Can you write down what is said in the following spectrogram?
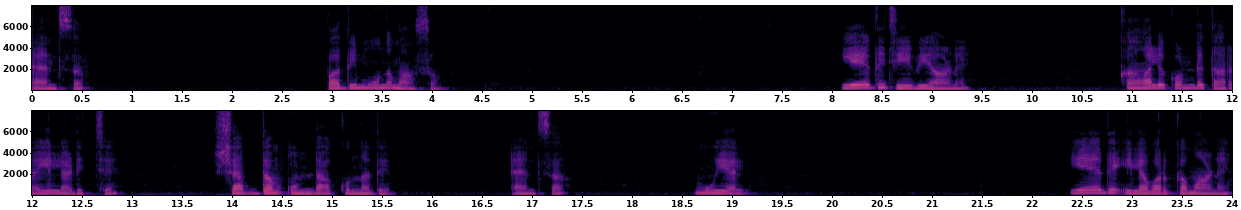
ആൻസർ പതിമൂന്ന് മാസം. ഏത് ജീവിയാണ്? കാലുകൊണ്ട് തറയിൽ അടിച്ച് ശബ്ദം ഉണ്ടാക്കുന്നത്. ആൻസർ മുയൽ. ഏത് ഇലവർഗമാണ്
